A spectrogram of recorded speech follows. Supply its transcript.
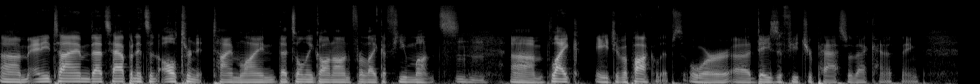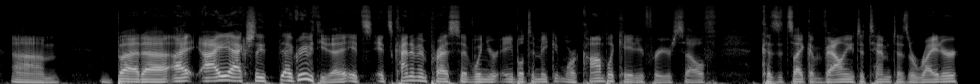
Um, anytime that's happened, it's an alternate timeline that's only gone on for like a few months, um, like Age of Apocalypse or uh, Days of Future Past or that kind of thing. Um, but uh, I I actually agree with you that it's it's kind of impressive when you're able to make it more complicated for yourself because it's like a valiant attempt as a writer.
